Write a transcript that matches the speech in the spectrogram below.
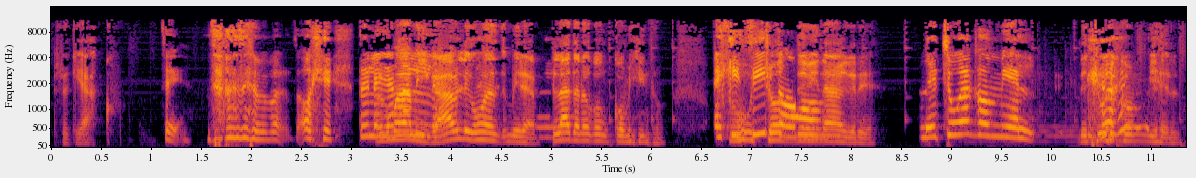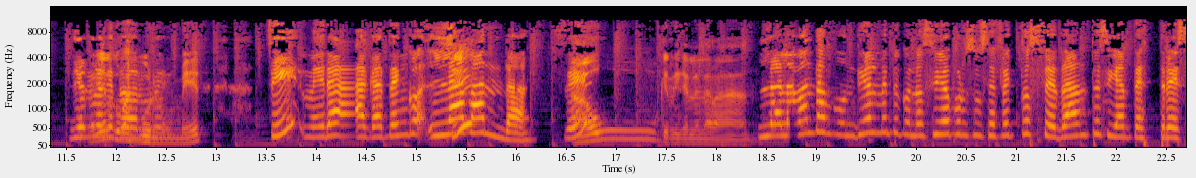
Pero qué asco. Sí. Oye, estoy leyendo. más el- amigable, como, mira, plátano con comino. Exquisito. de vinagre. Lechuga con miel. Lechuga con miel. Yo ¿Hay creo que algo más gourmet? Sí, mira, acá tengo lavanda. ¿Sí? Au, qué rica la lavanda. La lavanda es mundialmente conocida por sus efectos sedantes y antiestrés.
